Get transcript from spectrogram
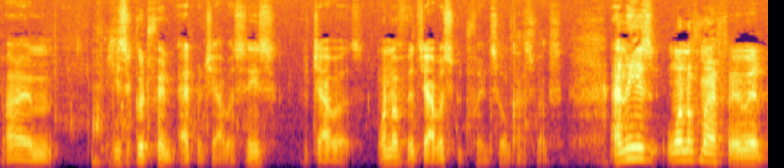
But um, he's a good friend at the Javas. He's Javas, one of the Javas' good friends on Fox. And he's one of my favorite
